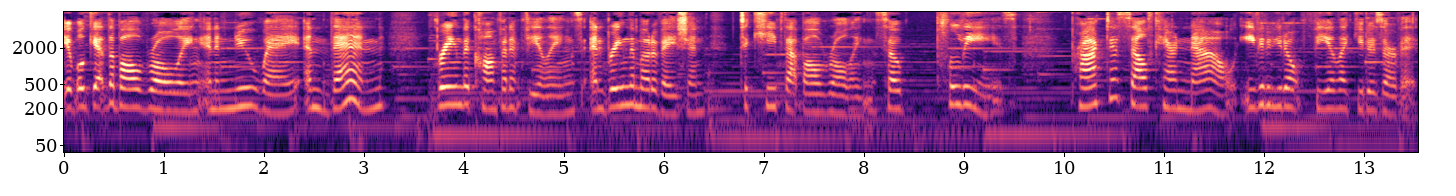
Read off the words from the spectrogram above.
it will get the ball rolling in a new way and then bring the confident feelings and bring the motivation to keep that ball rolling. So please practice self care now, even if you don't feel like you deserve it.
